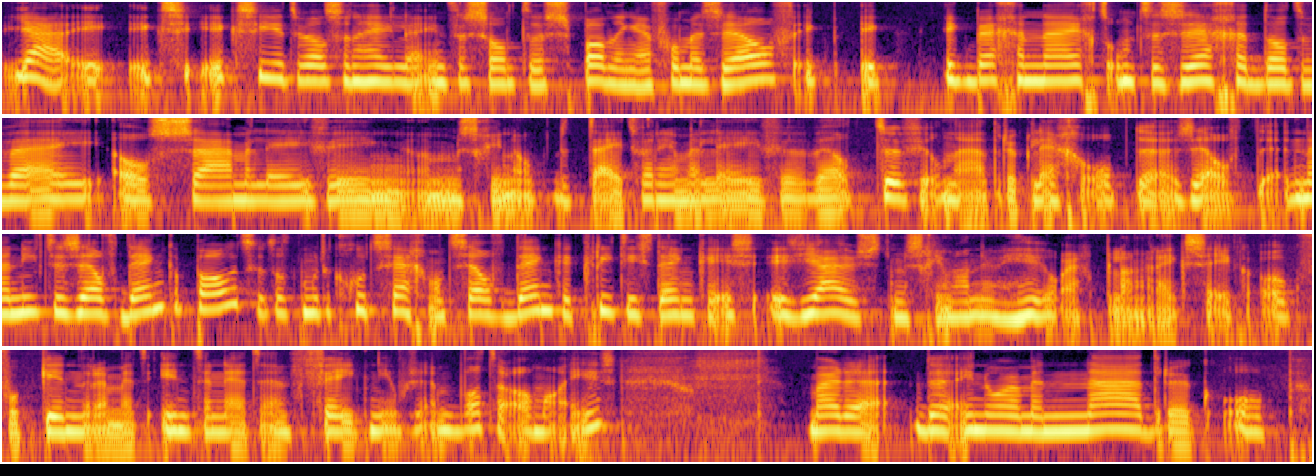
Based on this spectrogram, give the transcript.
Ja, ik, ik, ik zie het wel als een hele interessante spanning. En voor mezelf, ik, ik ik ben geneigd om te zeggen dat wij als samenleving, misschien ook de tijd waarin we leven, wel te veel nadruk leggen op de zelf, nou niet de zelfdenkenpoot, dat moet ik goed zeggen, want zelfdenken, kritisch denken is, is juist misschien wel nu heel erg belangrijk, zeker ook voor kinderen met internet en fake nieuws en wat er allemaal is. Maar de, de enorme nadruk op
